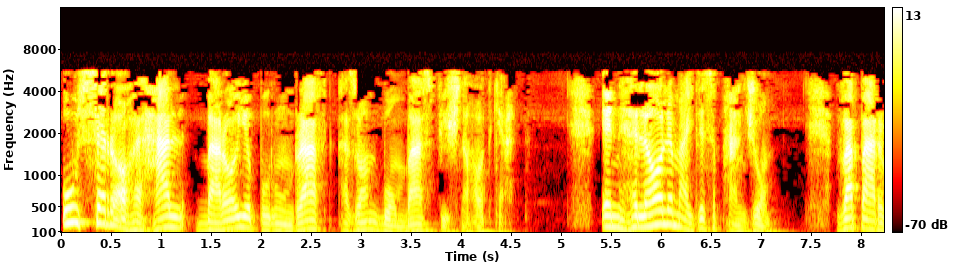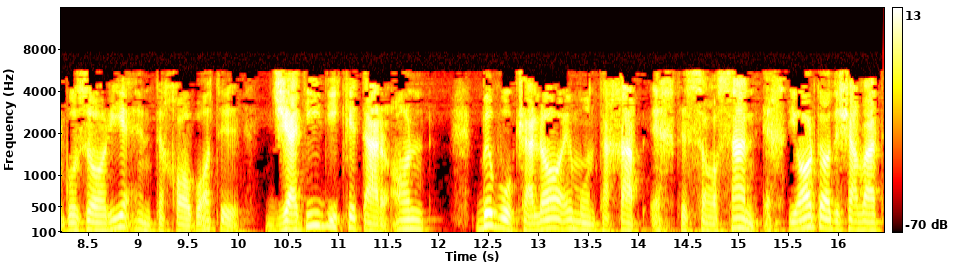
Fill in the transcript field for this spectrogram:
او سه راه حل برای برون رفت از آن بنبست پیشنهاد کرد. انحلال مجلس پنجم و برگزاری انتخابات جدیدی که در آن به وکلاء منتخب اختصاصا اختیار داده شود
